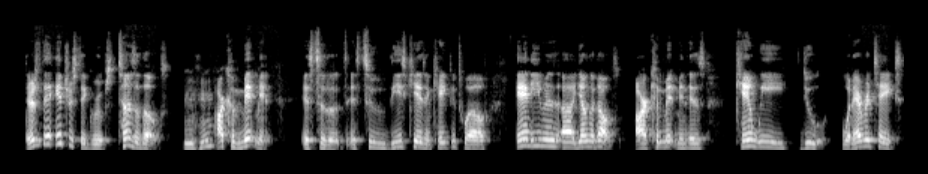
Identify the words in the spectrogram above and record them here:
There's the interested groups, tons of those. Mhm. Our commitment is to the is to these kids in K through 12 and even uh, young adults. Our commitment is can we do whatever it takes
